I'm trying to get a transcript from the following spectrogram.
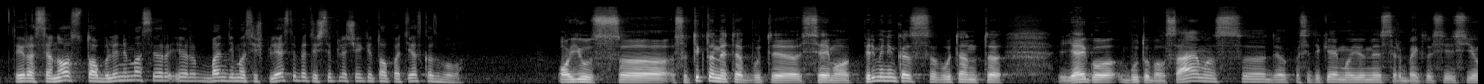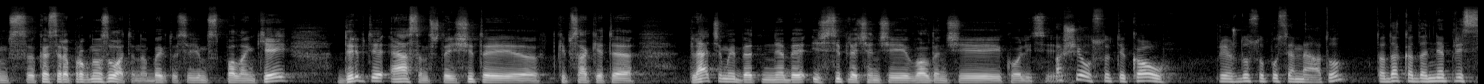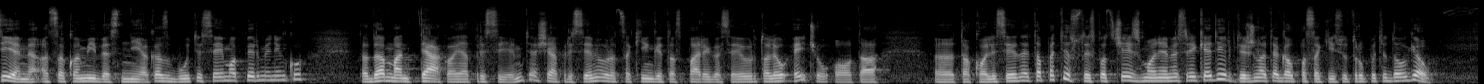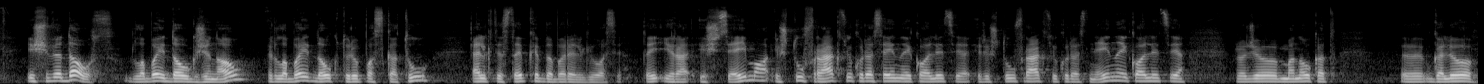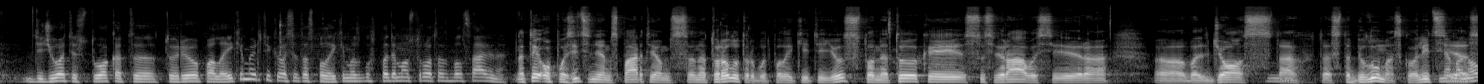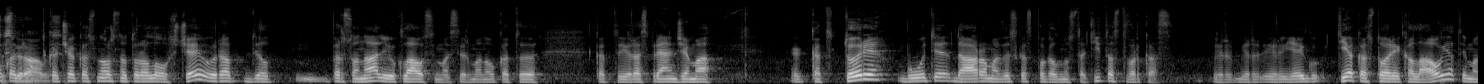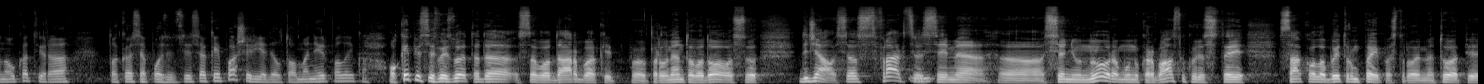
Tai yra senos tobulinimas ir, ir bandymas išplėsti, bet išsiplečia iki to paties, kas buvo. O jūs uh, sutiktumėte būti Seimo pirmininkas, būtent uh, jeigu būtų balsavimas uh, dėl pasitikėjimo jumis ir baigtųsi jis jums, kas yra prognozuotina, baigtųsi jums palankiai, dirbti esant štai šitai, kaip sakėte, plečiamai, bet nebe išsiplečiančiai valdančiai koalicijai. Aš jau sutikau prieš 2,5 metų, tada, kada neprisijėmė atsakomybės niekas būti Seimo pirmininku, tada man teko ją prisijimti, aš ją prisėmiau ir atsakingai tas pareigas ėjau ir toliau eičiau, o ta, e, ta koalicija jinai ta pati, su tais pačiais žmonėmis reikia dirbti ir žinote, gal pasakysiu truputį daugiau. Iš vidaus labai daug žinau ir labai daug turiu paskatų elgtis taip, kaip dabar elgiuosi. Tai yra iš Seimo, iš tų frakcijų, kurios eina į koaliciją ir iš tų frakcijų, kurios neina į koaliciją. Žodžiu, manau, kad e, galiu didžiuotis tuo, kad e, turiu palaikymą ir tikiuosi, tas palaikymas bus pademonstruotas balsavime. Na tai opozicinėms partijoms natūralu turbūt palaikyti jūs tuo metu, kai susviravusi yra valdžios, ta, tas stabilumas, koalicija. Nemanau, kad, kad čia kas nors natūralaus. Čia jau yra dėl personalijų klausimas ir manau, kad, kad yra sprendžiama, kad turi būti daroma viskas pagal nustatytas tvarkas. Ir, ir, ir jeigu tie, kas to reikalauja, tai manau, kad yra tokiuose pozicijose kaip aš ir jie dėl to mane ir palaiko. O kaip jūs įsivaizduojate tada savo darbą kaip parlamento vadovas su didžiausios frakcijos mm. Seime uh, seniūnu Ramūnu Karbausku, kuris tai sako labai trumpai pastaruoju metu apie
